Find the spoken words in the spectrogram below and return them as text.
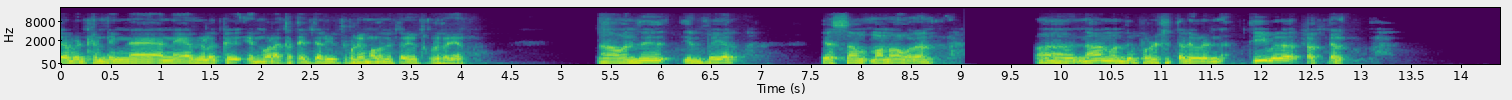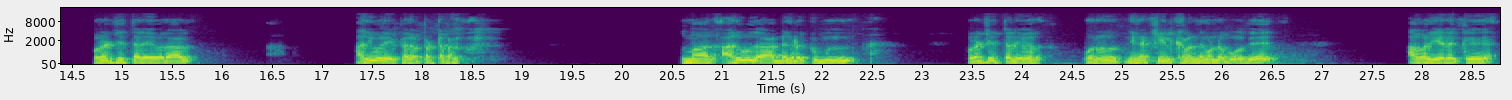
தமிழ் ட்ரெண்டிங் நேயர்களுக்கு என் வணக்கத்தை தெரிவித்துக் கொள்கிறேன் முதலில் தெரிவித்துக் கொள்கிறேன். நான் வந்து என் பெயர் எஸ் எம் மனோகரன். நான் வந்து புரட்சித் தலைவரின் தீவிர பக்தன். புரட்சித் தலைவரால் அறிவுரை பெறப்பட்டவன். சுமார் அறுபது ஆண்டுகளுக்கு முன் புரட்சித் தலைவர் ஒரு நிகழ்ச்சியில் கலந்து கொண்டபோது அவர் எனக்கு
